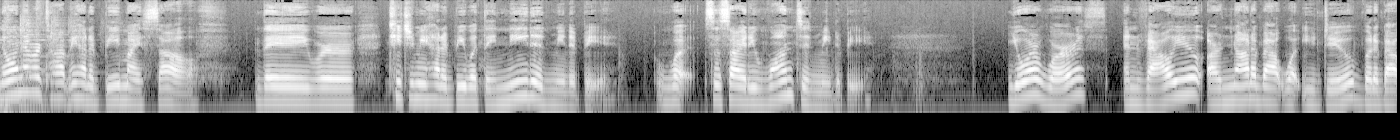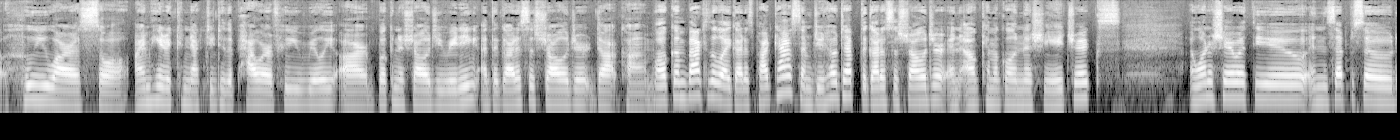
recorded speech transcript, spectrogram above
No one ever taught me how to be myself. They were teaching me how to be what they needed me to be, what society wanted me to be. Your worth and value are not about what you do, but about who you are as soul. I'm here to connect you to the power of who you really are. Book an astrology reading at thegoddessastrologer.com. Welcome back to the Light Goddess Podcast. I'm Jude Hotep, the goddess astrologer and alchemical initiatrix. I want to share with you in this episode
